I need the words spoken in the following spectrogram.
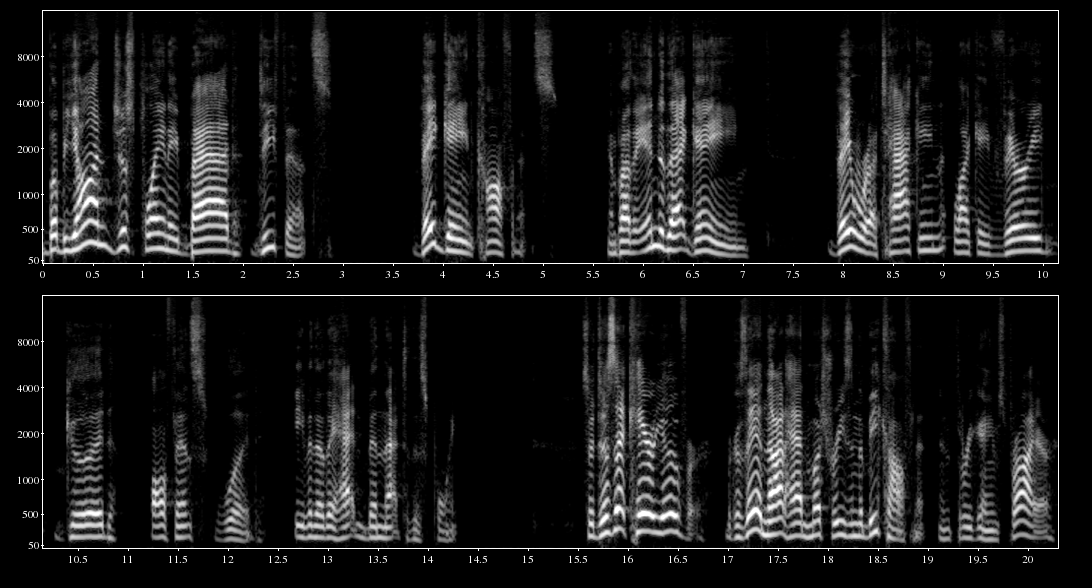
But beyond just playing a bad defense, they gained confidence. And by the end of that game, they were attacking like a very good offense would even though they hadn't been that to this point. So does that carry over? Because they had not had much reason to be confident in three games prior.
